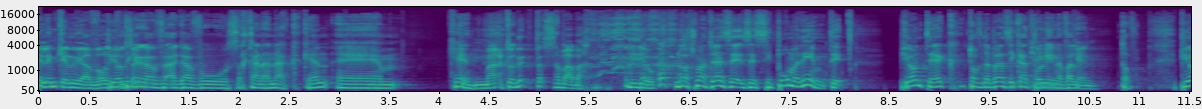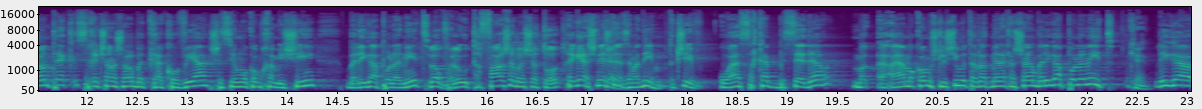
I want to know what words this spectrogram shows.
אלא אם כן הוא יעבור פיונטק לקבוצה- אגב, אגב הוא שחקן ענק, כן? אה, כן, מה, אתה יודע, סבבה. בדיוק. לא, תשמע, אתה יודע, זה סיפור מדהים. פיונטק, טוב, נדבר על זיקת פולין, אבל... כן. טוב. פיונטק שיחק שנה שעברה בקרקוביה, שסיימו מקום חמישי בליגה הפולנית. לא, אבל הוא תפר שם רשתות. רגע, שנייה, כן. שנייה, זה מדהים. תקשיב, הוא היה שחקן בסדר, היה מקום שלישי בטבלת מלך השערים בליגה הפולנית. כן. ליגה,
